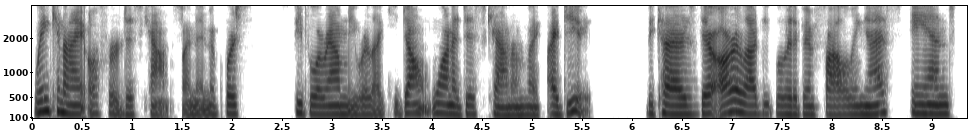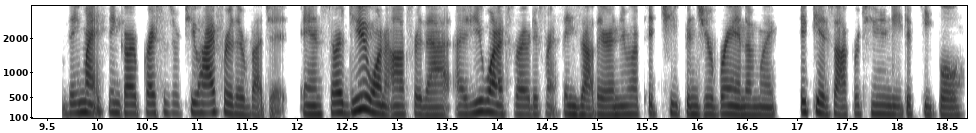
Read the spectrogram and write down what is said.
When can I offer discounts? And then, of course, people around me were like, You don't want a discount. I'm like, I do, because there are a lot of people that have been following us and they might think our prices are too high for their budget. And so I do want to offer that. I do want to throw different things out there. And they're like, It cheapens your brand. I'm like, It gives opportunity to people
